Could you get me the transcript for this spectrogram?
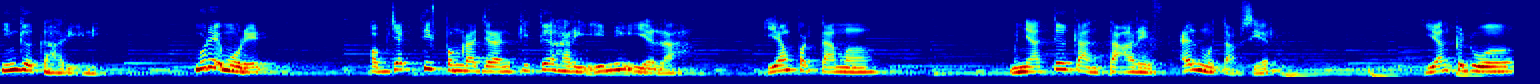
hingga ke hari ini. Murid-murid, objektif pembelajaran kita hari ini ialah yang pertama menyatakan takrif ilmu tafsir, yang kedua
